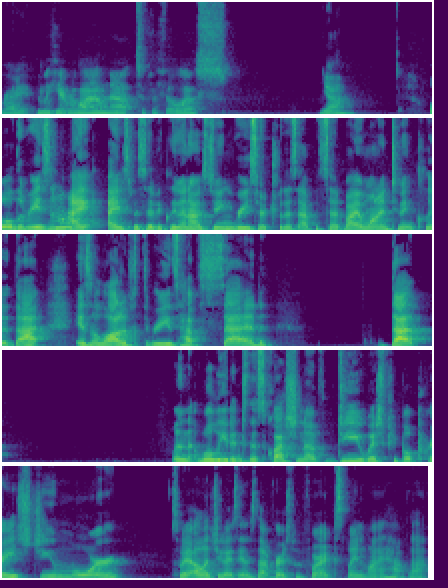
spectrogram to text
right and we can't rely on that to fulfill us. Yeah. Well, the reason why I specifically, when I was doing research for this episode, why I wanted to include that is a lot of threes have said that, and we'll lead into this question of do you wish people praised you more? So, wait, I'll let you guys answer that first before I explain why I have that.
